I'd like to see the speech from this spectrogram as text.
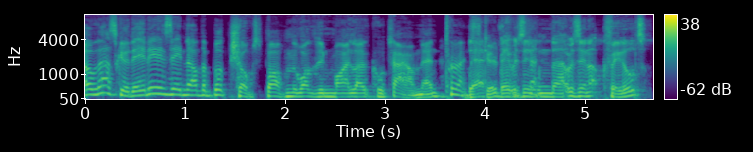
Oh, that's good. It is in other bookshops apart from the ones in my local town. Then that's Yeah, good. it was in that was in Uckfield.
